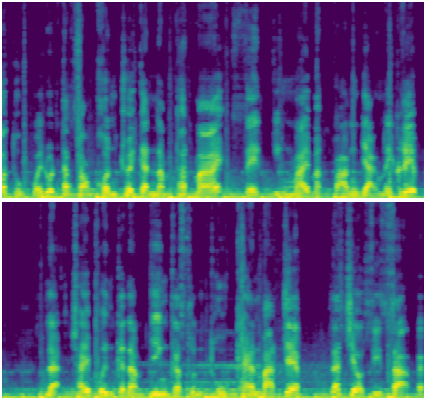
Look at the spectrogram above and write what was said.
ก็ถูกวัยรุ่นทั้งสองคนช่วยกันนำท่อนไม้ เศษกิ่งไม้มาขวางอย่างในคลิป และใช้ปืนกระหน่ำยิงกระสุนถูกแขนบาดเจ็บ และเฉียวศีรษะไป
